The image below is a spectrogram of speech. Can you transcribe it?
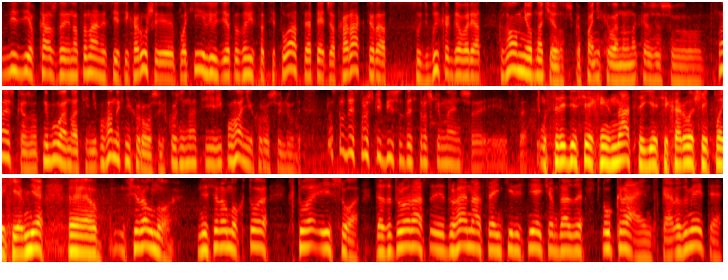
Везде, в каждой национальности есть и хорошие, и плохие люди. Это зависит от ситуации, опять же, от характера, от судьбы, как говорят. Сказала мені одна чешка, пані Хелена, вона каже, що знаєш, каже, от не буває нації ні поганих, ні хороших. В кожній нації є і погані, і хороші люди. Просто десь трошки більше, десь трошки менше, і все. Среди всех наций есть и хорошие, и плохие. Мне э, все равно. Мне все равно, кто, кто и что. Даже другой раз, э, другая нация интереснее, чем даже украинская, разумеете?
